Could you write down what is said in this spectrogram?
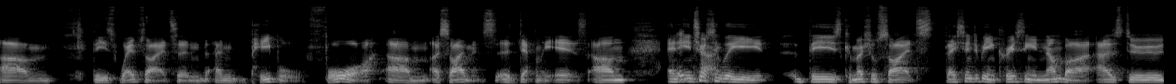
um, these websites and, and people for um, assignments, it definitely is. Um, and Big time. interestingly, these commercial sites they seem to be increasing in number as do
